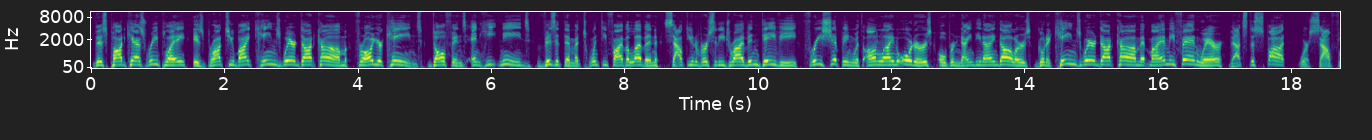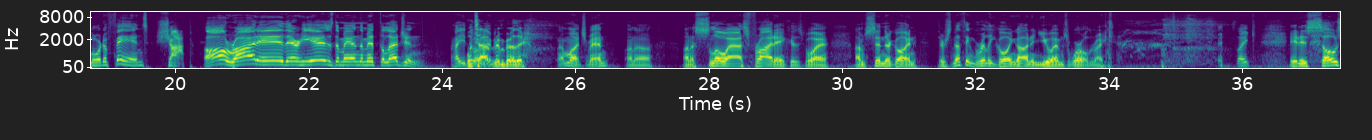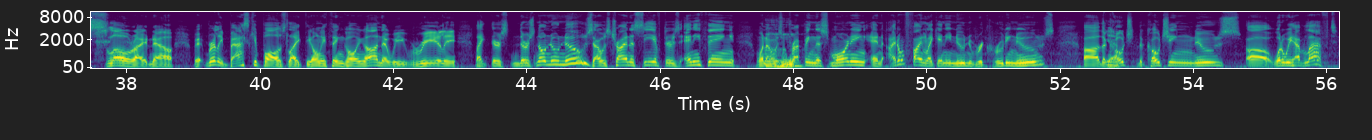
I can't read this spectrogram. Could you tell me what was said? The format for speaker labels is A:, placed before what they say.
A: This podcast replay is brought to you by Caneswear.com. For all your Canes, Dolphins, and Heat needs, visit them at 2511 South University Drive in Davie. Free shipping with online orders over $99. Go to Caneswear.com at Miami Fanwear. That's the spot where South Florida fans shop.
B: All righty, there he is, the man, the myth, the legend. How you
C: What's
B: doing,
C: happening,
B: baby?
C: brother?
B: Not much, man. On a on a slow ass Friday, because boy, I'm sitting there going, "There's nothing really going on in UM's world right now." it's like it is so slow right now. But really, basketball is like the only thing going on that we really like. There's there's no new news. I was trying to see if there's anything when I was prepping this morning, and I don't find like any new recruiting news. Uh, the
C: Yeah.
B: coach, the coaching news. Uh, what do we have left?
